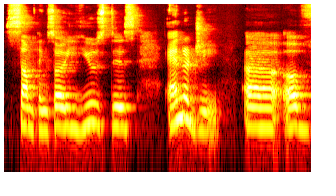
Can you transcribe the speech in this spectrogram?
something. So he used this energy uh, of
